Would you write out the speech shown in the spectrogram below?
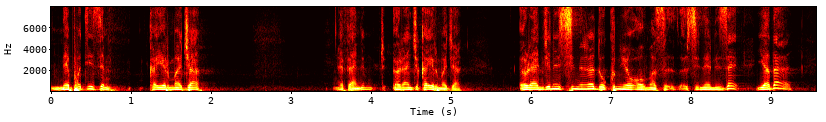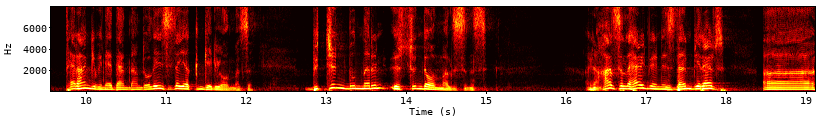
Nepotizm, kayırmaca, efendim öğrenci kayırmaca, öğrencinin sinirine dokunuyor olması sinirinize ya da herhangi bir nedenden dolayı size yakın geliyor olması. Bütün bunların üstünde olmalısınız. Yani hasılı her birinizden birer aa,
